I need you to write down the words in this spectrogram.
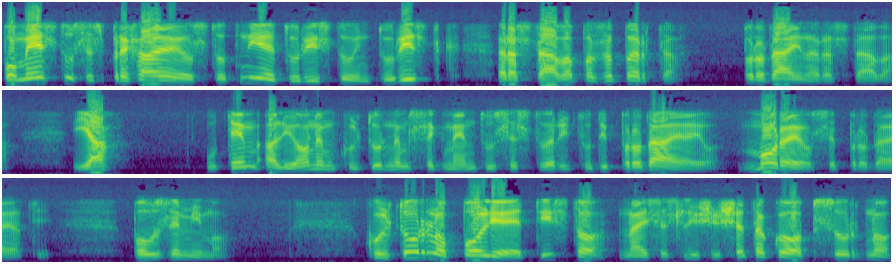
Po mestu se sprehajajo stotnije turistov in turistk, razstava pa zaprta prodajna razstava. Ja, v tem ali onem kulturnem segmentu se stvari tudi prodajajo, morajo se prodajati. Povzemimo. Kulturno polje je tisto, naj se sliši še tako absurdno,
